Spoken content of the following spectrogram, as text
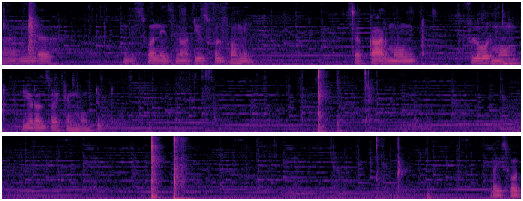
And uh, this one is not useful for me. It's a car mount floor mount. Here also I can mount it nice one.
